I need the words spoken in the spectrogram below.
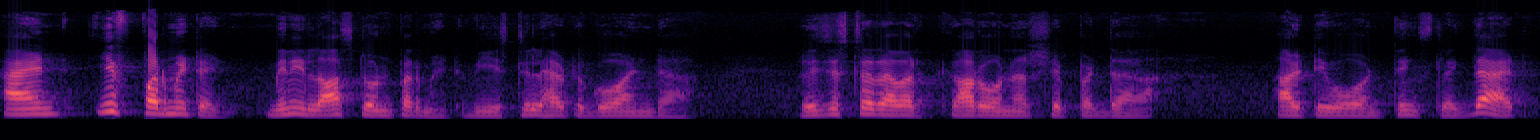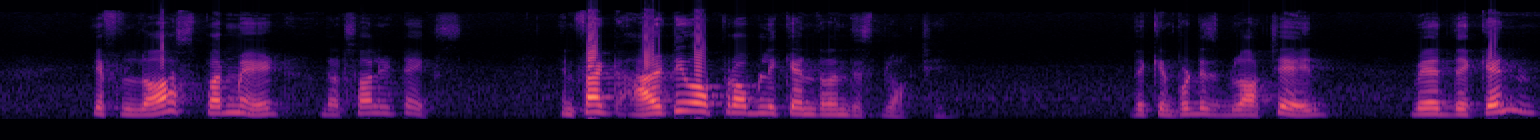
and if permitted, many laws do not permit, we still have to go and uh, register our car ownership at the RTO and things like that. If laws permit, that is all it takes. In fact, RTO probably can run this blockchain. They can put this blockchain where they can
